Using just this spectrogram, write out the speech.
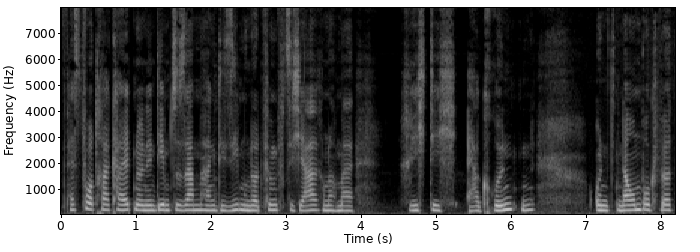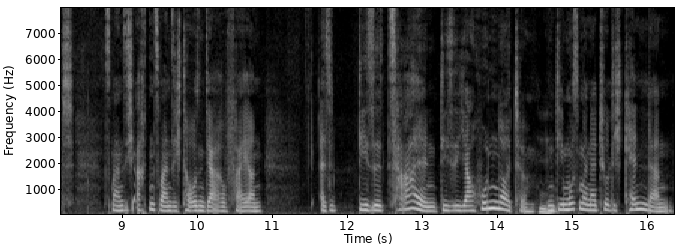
Festvortrag halten und in dem Zusammenhang die 750 Jahre nochmal richtig ergründen. Und Naumburg wird 2028 1000 Jahre feiern. Also diese Zahlen, diese Jahrhunderte, mhm. die muss man natürlich kennenlernen,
